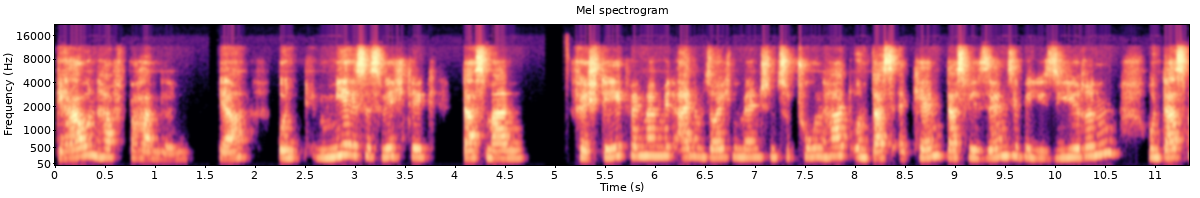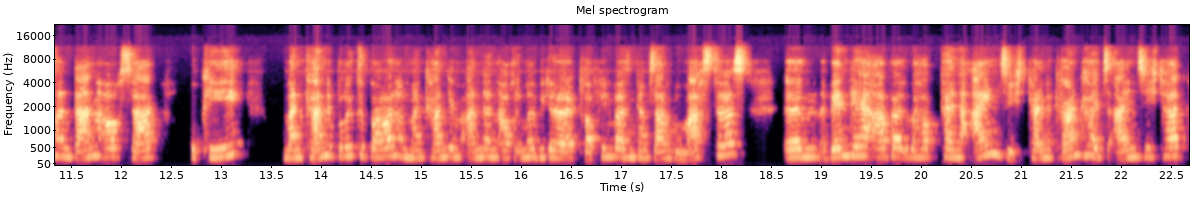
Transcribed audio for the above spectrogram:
grauenhaft behandeln. Ja, und mir ist es wichtig, dass man versteht, wenn man mit einem solchen Menschen zu tun hat und das erkennt, dass wir sensibilisieren und dass man dann auch sagt, okay, man kann eine Brücke bauen und man kann dem anderen auch immer wieder darauf hinweisen, kann sagen, du machst das. Ähm, wenn der aber überhaupt keine Einsicht, keine Krankheitseinsicht hat,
